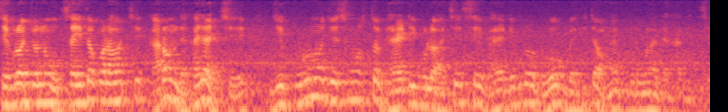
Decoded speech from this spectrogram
সেগুলোর জন্য উৎসাহিত করা হচ্ছে। কারণ দেখা যাচ্ছে যে, পুরনো যে সমস্ত ভ্যারাইটিগুলো আছে, সেই ভ্যারাইটিগুলো রোগ ব্যাধিটা অনেক পরিমাণে দেখা দিচ্ছে।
